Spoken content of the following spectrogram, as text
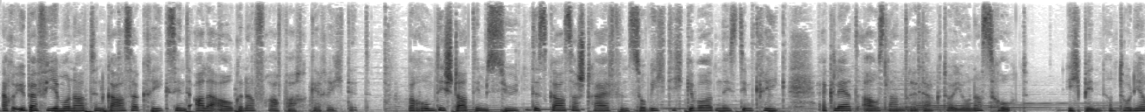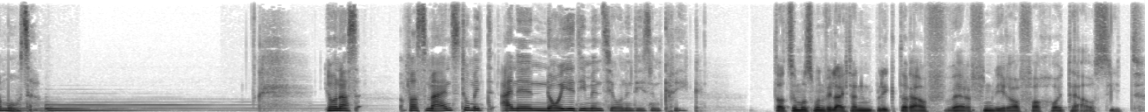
Nach über vier Monaten Gazakrieg sind alle Augen auf Rafah gerichtet. Warum die Stadt im Süden des Gazastreifens so wichtig geworden ist im Krieg, erklärt Auslandredaktor Jonas Roth. Ich bin Antonia Moser. Jonas, was meinst du mit einer neuen Dimension in diesem Krieg? Dazu muss man vielleicht einen Blick darauf werfen, wie Rafah heute aussieht.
